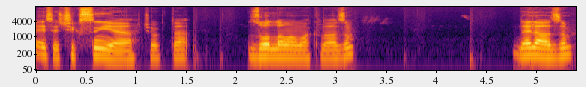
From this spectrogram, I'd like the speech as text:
Neyse çıksın ya. Çok da zorlamamak lazım. Ne lazım?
